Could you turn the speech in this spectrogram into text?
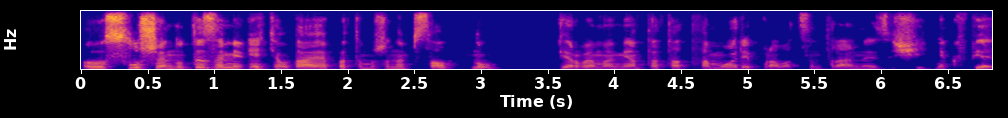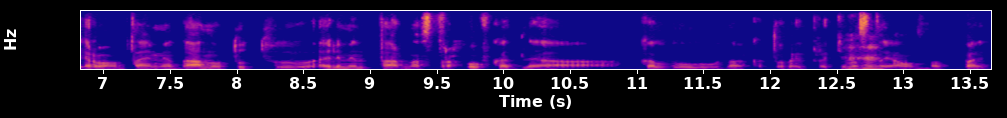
Э, Слушай, ну ты заметил, да, я об этом уже написал, ну, Первый момент это Тамори, право центральный защитник в первом тайме, да, но тут э, элементарно страховка для Калулу, да, который противостоял Мбаппе.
